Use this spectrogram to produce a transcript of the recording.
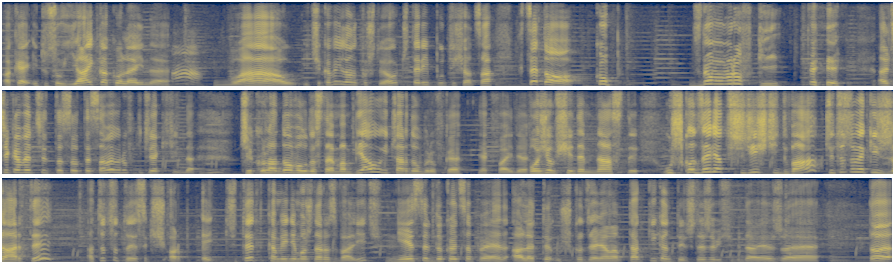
Okej, i tu są jajka kolejne. A, Wow! I ciekawe ile one kosztują? 4,5 tysiąca. Chcę to! Kup! Znowu mrówki! Ty. Ale ciekawe, czy to są te same mrówki, czy jakieś inne. Czekoladową dostałem. Mam białą i czarną mrówkę. Jak fajnie. Poziom 17. Uszkodzenia 32? Czy to są jakieś żarty? A to co to jest? Jakiś orb... Ej, czy te kamienie można rozwalić? Nie jestem do końca pewien, ale te uszkodzenia mam tak gigantyczne, że mi się wydaje, że... To,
